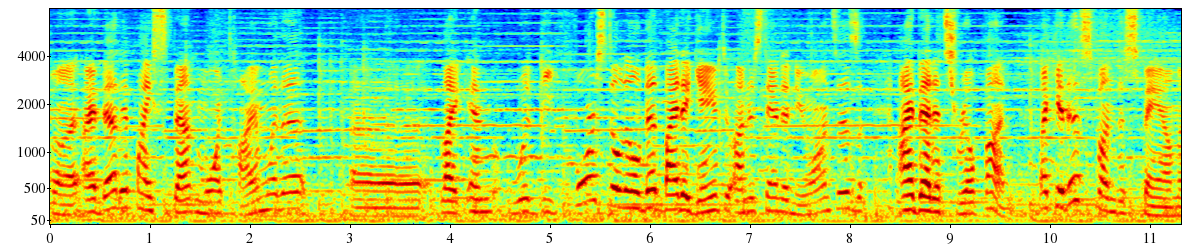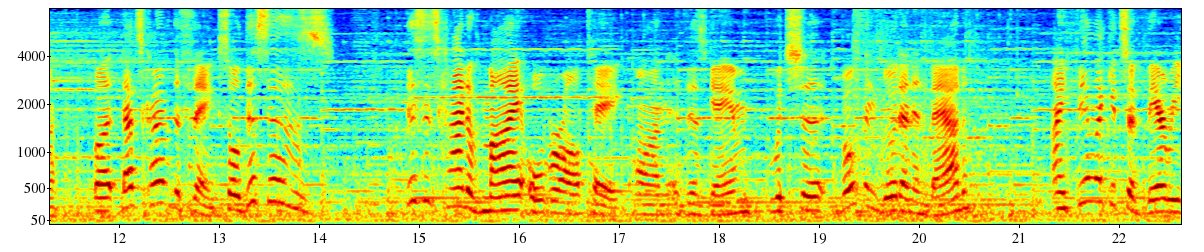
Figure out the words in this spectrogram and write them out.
but I bet if I spent more time with it, uh, like, and would be forced a little bit by the game to understand the nuances, I bet it's real fun. Like, it is fun to spam, but that's kind of the thing. So this is... This is kind of my overall take on this game, which, uh, both in good and in bad, I feel like it's a very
